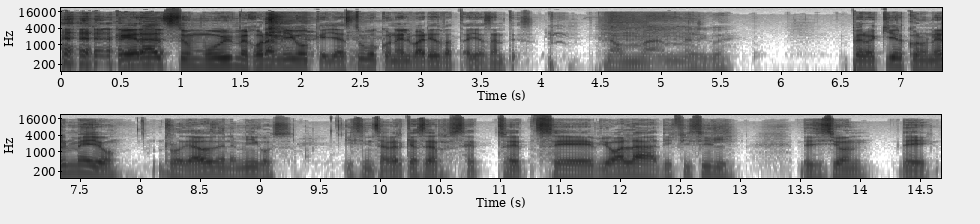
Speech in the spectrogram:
Que era su muy mejor amigo que ya estuvo con él varias batallas antes. No mames, güey. Pero aquí el coronel Mayo, rodeado de enemigos y sin saber qué hacer, se, se- se vio a la difícil decisión de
